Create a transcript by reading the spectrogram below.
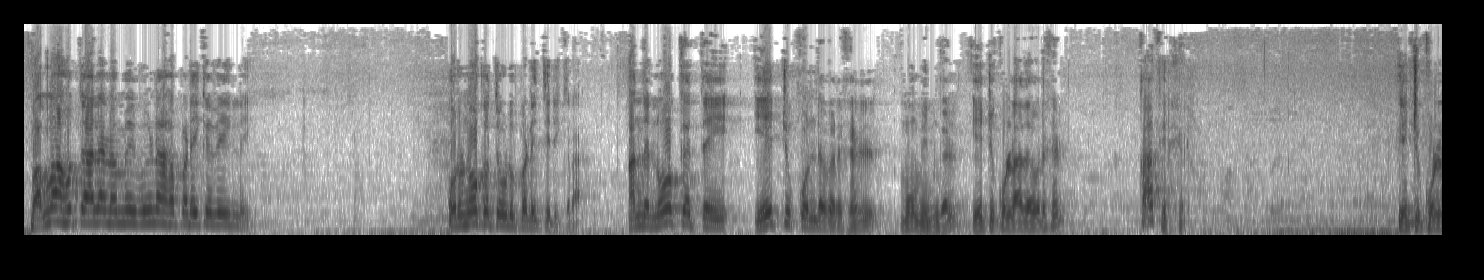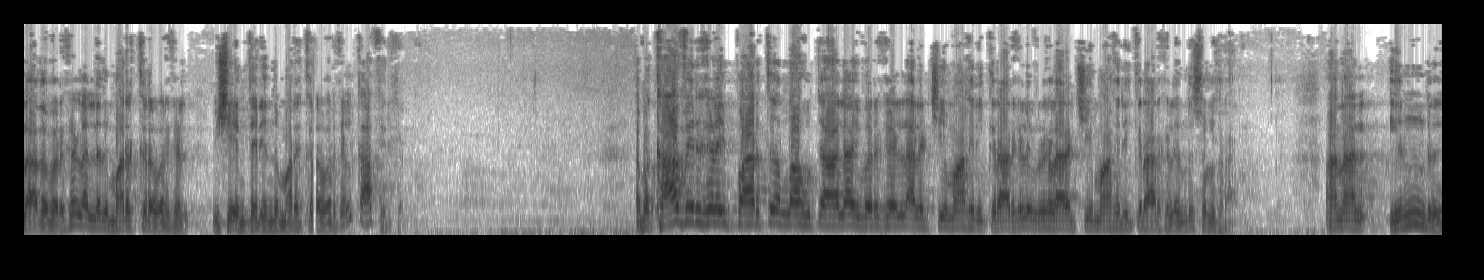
இப்ப அல்லாஹு தாலா நம்மை வீணாக படைக்கவே இல்லை. ஒரு நோக்கத்தோடு படைத்திருக்கிறான். அந்த நோக்கத்தை ஏற்றுக்கொண்டவர்கள் மூமின்கள் ஏற்றுக்கொள்ளாதவர்கள் காபிர்கள். ஏற்றுக்கொள்ளாதவர்கள் அல்லது மறக்கிறவர்கள் விஷயம் தெரிந்து மறக்கிறவர்கள் காபிர்கள். அப்ப காபிர்களை பார்த்து அல்லாஹு தாலா இவர்கள் அலட்சியமாக இருக்கிறார்கள் இவர்கள் அலட்சியமாக இருக்கிறார்கள் என்று சொல்கிறார் ஆனால் இன்று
